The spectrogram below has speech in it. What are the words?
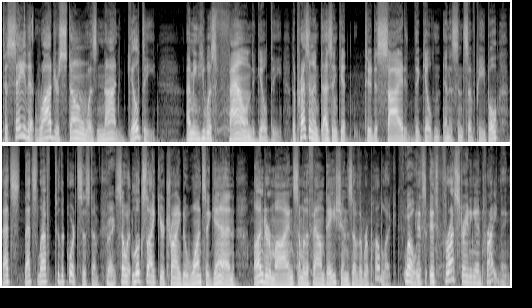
to say that Roger Stone was not guilty, I mean, he was found guilty. The president doesn't get to decide the guilt and innocence of people. That's that's left to the court system. Right. So it looks like you're trying to once again undermine some of the foundations of the republic. Well- it's it's frustrating and frightening.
